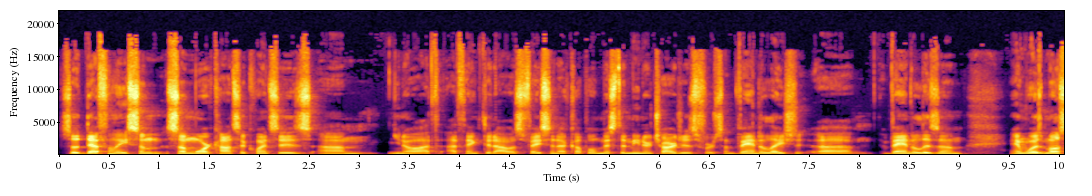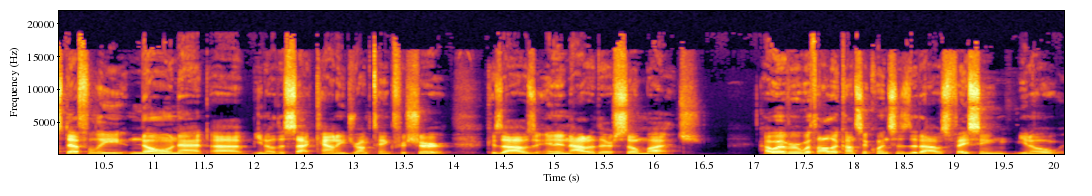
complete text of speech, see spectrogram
So definitely some some more consequences. Um, you know, I, th- I think that I was facing a couple misdemeanor charges for some vandalism, uh, vandalism, and was most definitely known at uh, you know the Sac County drunk tank for sure because I was in and out of there so much. However, with all the consequences that I was facing, you know,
